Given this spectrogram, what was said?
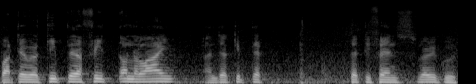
But they will keep their feet on the line and they'll keep their, their defense very good.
